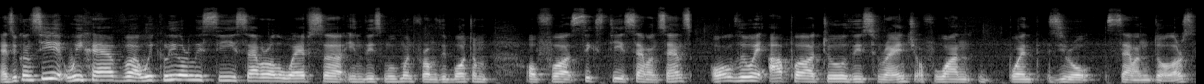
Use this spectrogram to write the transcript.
As you can see, we have uh, we clearly see several waves uh, in this movement from the bottom of uh, 67 cents all the way up uh, to this range of 1.07 dollars.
